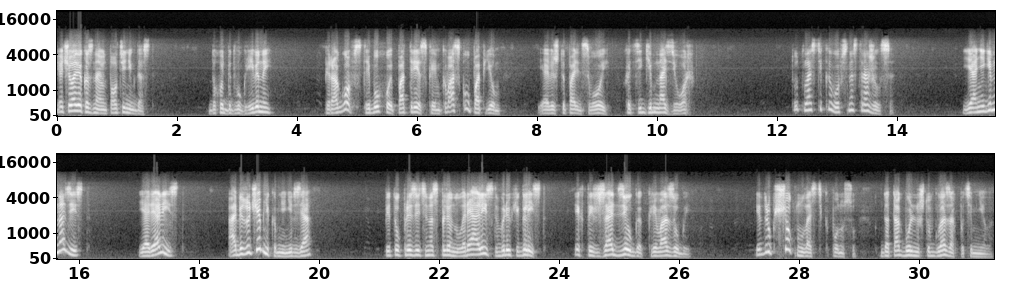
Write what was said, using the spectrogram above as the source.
Я человека знаю, он полтинник даст. Да хоть бы двугривенный. Пирогов с требухой потрескаем, кваску попьем. Я вижу, ты парень свой, хоть и гимназер. Тут Ластик и вовсе насторожился. Я не гимназист, я реалист. А без учебника мне нельзя. Петух презрительно сплюнул. Реалист в брюхе глист. Эх ты, жадюга кривозубый. И вдруг щелкнул ластик по носу. Да так больно, что в глазах потемнело.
